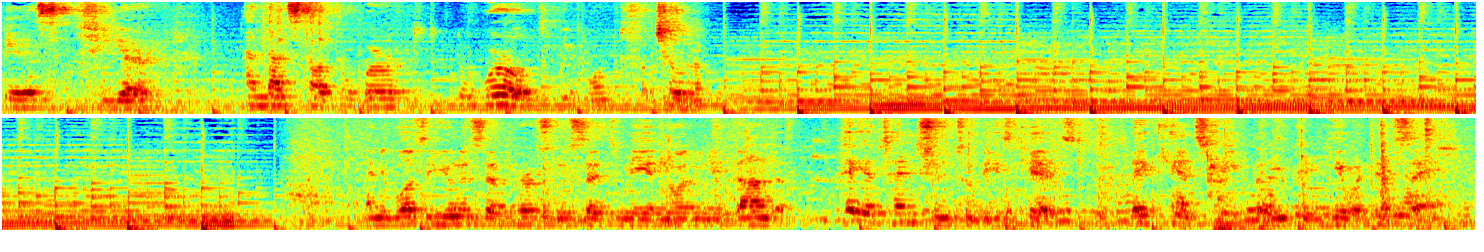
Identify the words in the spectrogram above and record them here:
is fear. And that's not the word, the world we want for children. And it was a UNICEF person who said to me in northern Uganda, pay attention to these kids. They can't speak, but you can hear what they're saying.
